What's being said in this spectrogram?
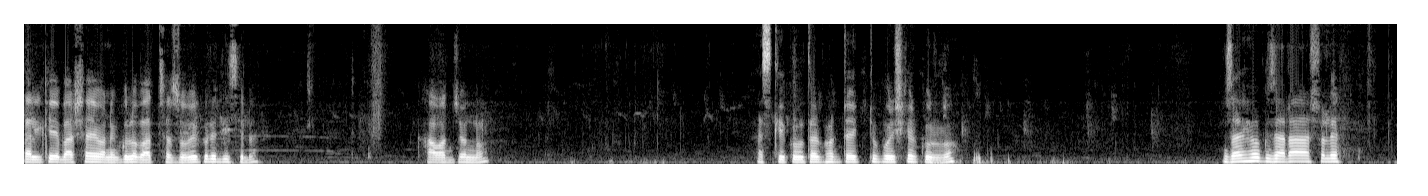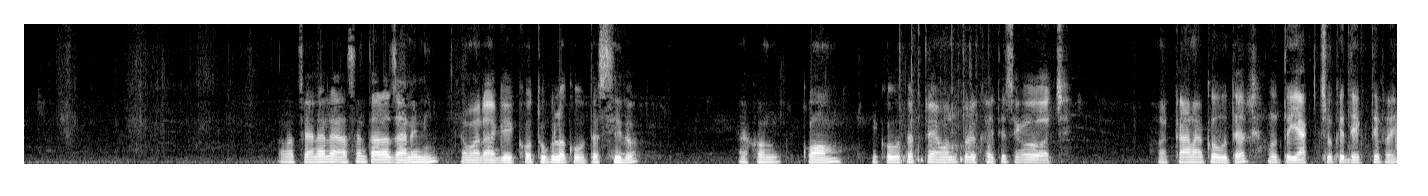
কালকে বাসায় অনেকগুলো বাচ্চা জবে করে দিয়েছিল, খাওয়ার জন্য। আজকে কৌতার ঘরটা একটু পরিষ্কার করব। যাই হোক, যারা আসলে আমার চ্যানেলে আছেন, তারা জানেনি আমার আগে কতগুলো কবুতর ছিল। এখন কম, এই কবুতরটা এমন করে খাইতেছে, ও আচ্ছা। আর কানা কবুতর ও তো এক চোখে দেখতে পাই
